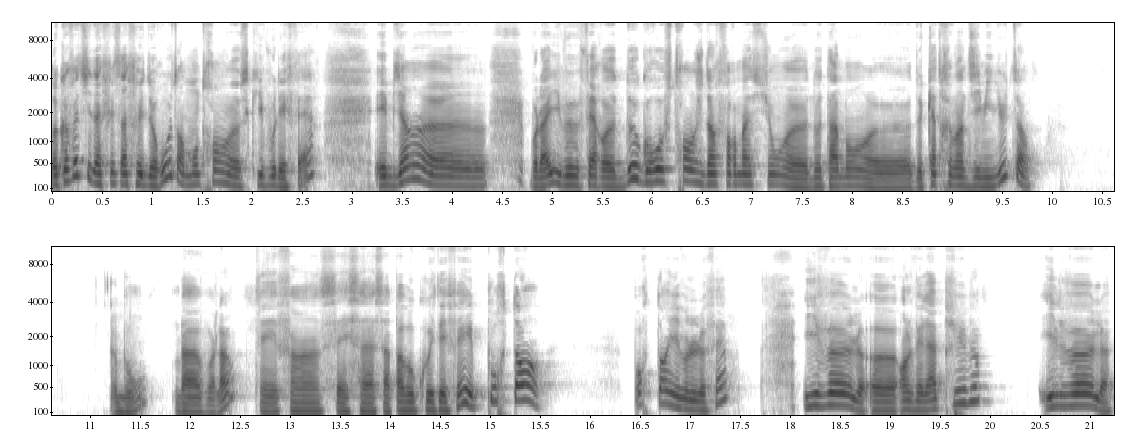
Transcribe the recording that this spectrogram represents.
Donc en fait, il a fait sa feuille de route en montrant euh, ce qu'il voulait faire. Eh bien, euh, voilà, il veut faire euh, deux grosses tranches d'informations, notamment de 90 minutes. Bon, bah voilà. Enfin, ça, n'a pas beaucoup été fait. Et pourtant, pourtant, ils veulent le faire. Ils veulent enlever la pub. Ils veulent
